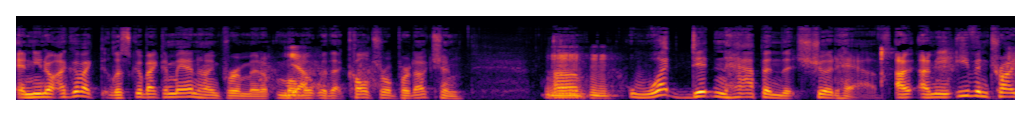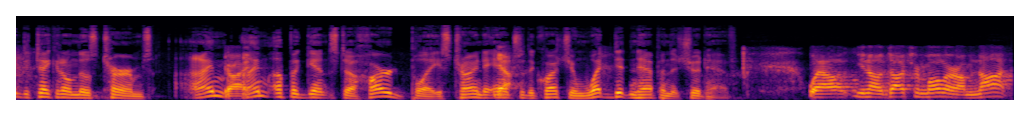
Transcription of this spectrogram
and you know, I go back. To, let's go back to Mannheim for a minute, moment yeah. with that cultural production. Um, mm-hmm. What didn't happen that should have? I, I, mean, even trying to take it on those terms, I'm right. I'm up against a hard place trying to answer yeah. the question: What didn't happen that should have? Well, you know, Dr. Mohler, I'm not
